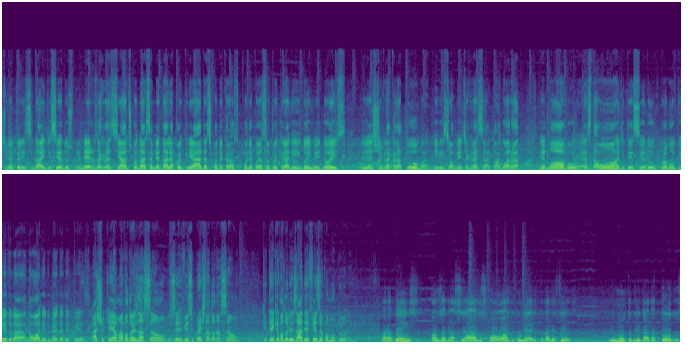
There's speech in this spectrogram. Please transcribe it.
Tive a felicidade de ser dos primeiros agraciados quando essa medalha foi criada, essa condecoração foi criada em 2002. Eu já estive naquela turma inicialmente agraciado. Então, agora renovo esta honra de ter sido promovido na, na Ordem do Mérito da Defesa. Acho que é uma valorização do serviço prestado à nação, que tem que valorizar a defesa como um todo. Parabéns aos agraciados com a Ordem do Mérito da Defesa. E muito obrigado a todos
